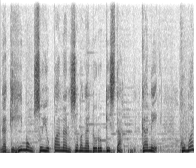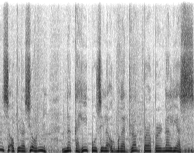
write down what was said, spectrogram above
nga gihimong suyupanan sa mga durugista. Gani, human sa operasyon, nakahipo sila og mga drug paraphernalias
